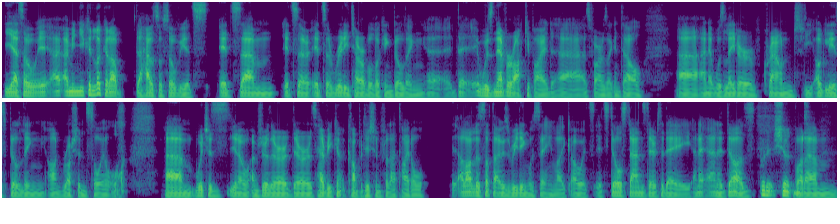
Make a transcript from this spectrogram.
Yeah, so it, I, I mean, you can look it up. The House of Soviets. It's um, it's a it's a really terrible looking building. Uh, the, it was never occupied, uh, as far as I can tell, uh, and it was later crowned the ugliest building on Russian soil, um, which is you know I'm sure there there's heavy competition for that title. A lot of the stuff that I was reading was saying like, oh, it's it still stands there today, and it, and it does. But it shouldn't. But um,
